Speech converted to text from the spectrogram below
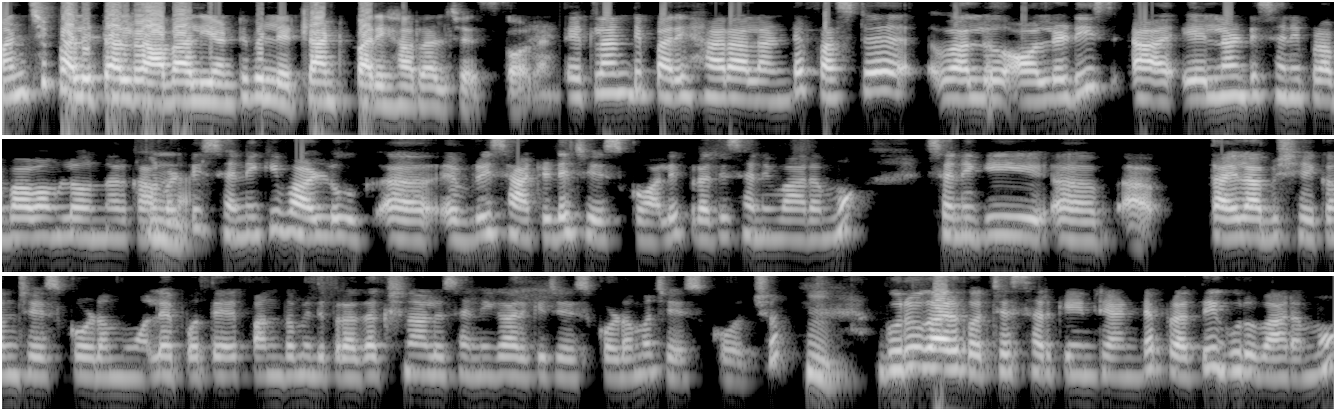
మంచి ఫలితాలు రావాలి అంటే వీళ్ళు ఎట్లాంటి పరిహారాలు చేసుకోవాలండి? ఎట్లాంటి పరిహారాలు అంటే ఫస్ట్ వాళ్ళు ఆల్రెడీ ఎలాంటి శని ప్రభావంలో ఉన్నారు కాబట్టి శనికి వాళ్ళు ఎవ్రీ సాటర్డే చేసుకోవాలి. ప్రతి శనివారము శనికి తైలాభిషేకం చేసుకోవడము లేకపోతే పంతొమ్మిది ప్రదక్షిణాలు శని గారికి చేసుకోవడము చేసుకోవచ్చు. గురువు గారికి వచ్చేసరికి ఏంటి అంటే ప్రతి గురువారము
